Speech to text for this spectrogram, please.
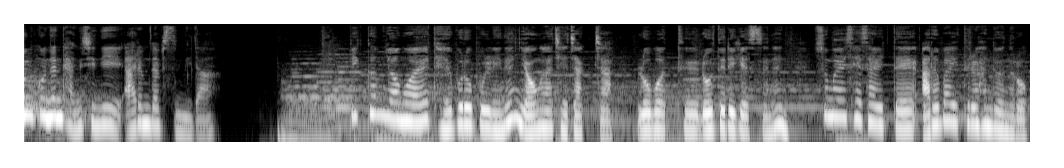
꿈꾸는 당신이 아름답습니다. B급 영화의 대부로 불리는 영화 제작자 로버트 로드리게스는 23살 때 아르바이트를 한 돈으로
